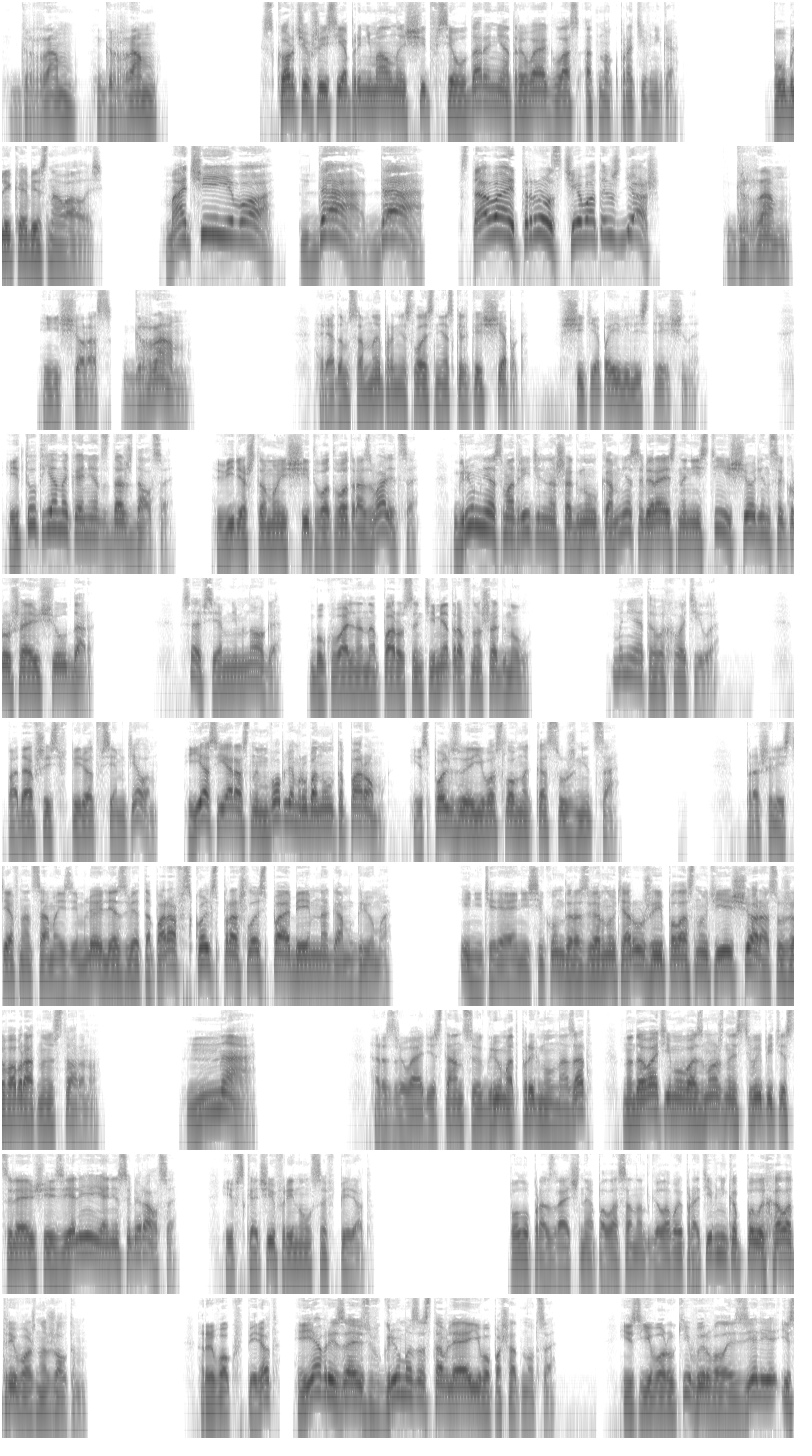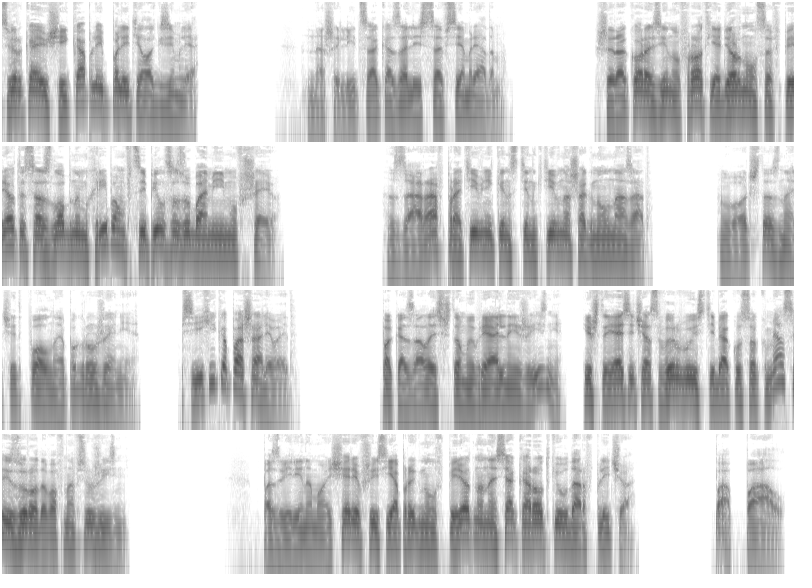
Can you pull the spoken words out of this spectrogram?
Грамм, грамм. Скорчившись, я принимал на щит все удары, не отрывая глаз от ног противника. Публика бесновалась. «Мочи его! Да, да! Вставай, трус, чего ты ждешь?» Грамм. И еще раз. Грамм. Рядом со мной пронеслось несколько щепок. В щите появились трещины. И тут я, наконец, дождался. Видя, что мой щит вот-вот развалится, Грюм неосмотрительно шагнул ко мне, собираясь нанести еще один сокрушающий удар. Совсем немного, буквально на пару сантиметров, но шагнул. Мне этого хватило. Подавшись вперед всем телом, я с яростным воплем рубанул топором, используя его словно косу жнеца. Прошелестев над самой землей, лезвие топора вскользь прошлось по обеим ногам Грюма. И, не теряя ни секунды, развернуть оружие и полоснуть еще раз уже в обратную сторону. «На!» Разрывая дистанцию, Грюм отпрыгнул назад, но давать ему возможность выпить исцеляющее зелье я не собирался, и, вскочив, ринулся вперед. Полупрозрачная полоса над головой противника полыхала тревожно-желтым. Рывок вперед, и я врезаюсь в Грюма, заставляя его пошатнуться. Из его руки вырвалось зелье и сверкающей каплей полетело к земле. Наши лица оказались совсем рядом. Широко разинув рот, я дернулся вперед и со злобным хрипом вцепился зубами ему в шею. Заорав, противник инстинктивно шагнул назад. Вот что значит полное погружение. Психика пошаливает. Показалось, что мы в реальной жизни, и что я сейчас вырву из тебя кусок мяса, изуродовав на всю жизнь. По-звериному ощерившись, я прыгнул вперед, нанося короткий удар в плечо. Попал.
